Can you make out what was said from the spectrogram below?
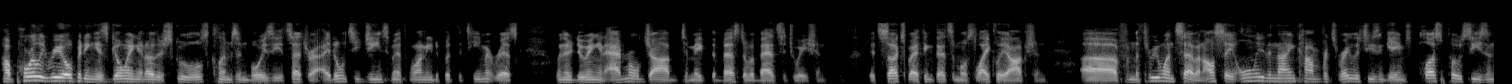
how poorly reopening is going at other schools, Clemson, Boise, etc. I don't see Gene Smith wanting to put the team at risk when they're doing an admirable job to make the best of a bad situation. It sucks, but I think that's the most likely option. Uh, from the 317, I'll say only the nine conference regular season games plus postseason,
